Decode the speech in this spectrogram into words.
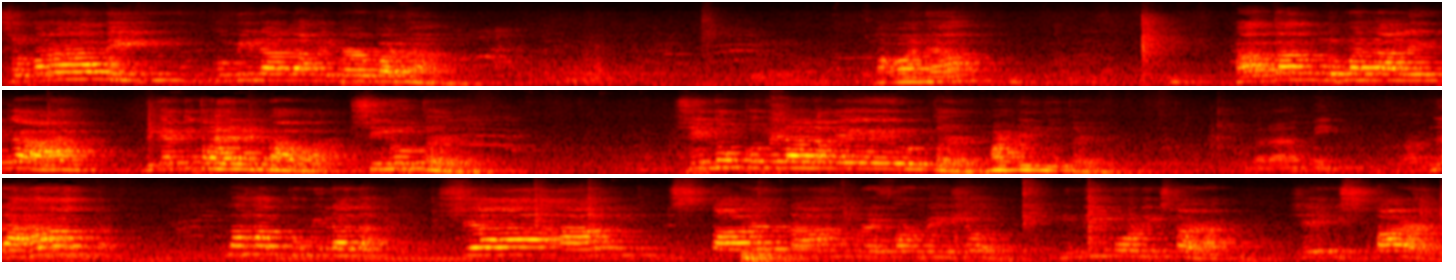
So maraming kumilala kay Barbanam. Nakuha niya? Habang lumalalim ka, bigyan kita halimbawa, si Luther. Sinong kumilala kay Luther? Martin Luther. Marami. Lahat. Lahat kumilala. Siya ang star ng Reformation. Hindi morning star, ha? Siya yung star.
